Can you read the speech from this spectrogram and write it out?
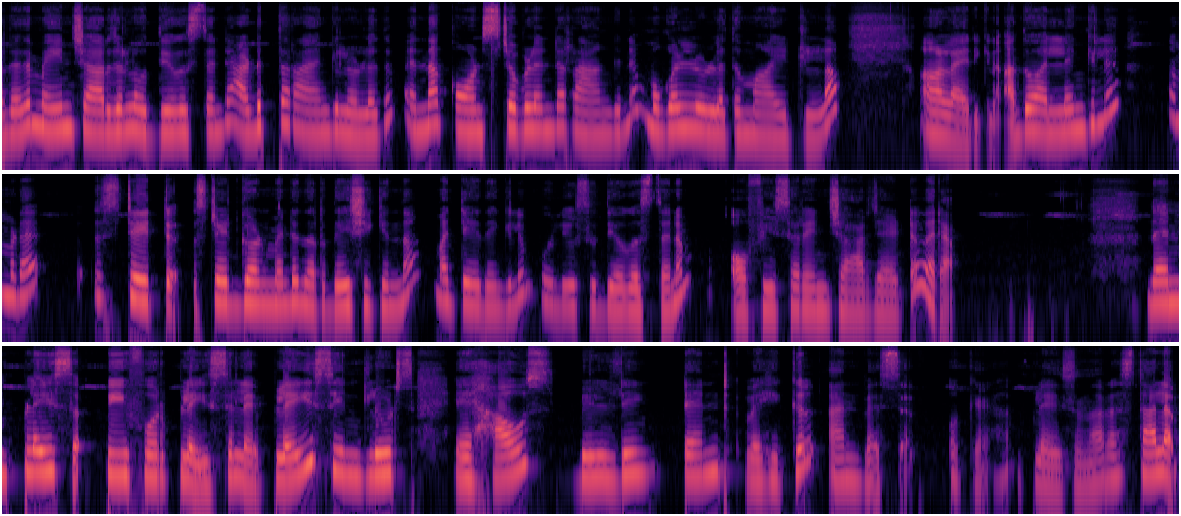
അതായത് മെയിൻ ചാർജുള്ള ഉദ്യോഗസ്ഥന്റെ അടുത്ത റാങ്കിലുള്ളതും എന്നാൽ കോൺസ്റ്റബിളിന്റെ റാങ്കിന് മുകളിലുള്ളതുമായിട്ടുള്ള ആളായിരിക്കണം. അതോ അല്ലെങ്കിൽ നമ്മുടെ സ്റ്റേറ്റ് സ്റ്റേറ്റ് ഗവൺമെന്റ് നിർദ്ദേശിക്കുന്ന മറ്റേതെങ്കിലും പോലീസ് ഉദ്യോഗസ്ഥനും ഓഫീസർ ഇൻ ആയിട്ട് വരാം. Then place P four place അല്ലേ? Place includes a house building tent vehicle and vessel okay place എന്ന് പറയുന്നത് സ്ഥലം.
